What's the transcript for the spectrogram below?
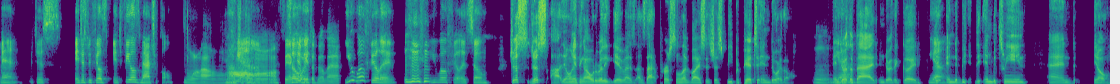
man it just it just feels it feels magical wow. Magical. Aw. See, I So can't wait it- to feel that. you will feel it you will feel it so Just, just uh, the only thing I would really give as as that personal advice is just be prepared to endure, though. Mm. Endure Yeah. the bad, endure the good, the- Yeah. in the the in between, and you know,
